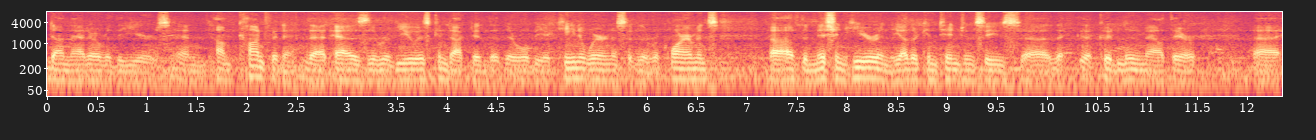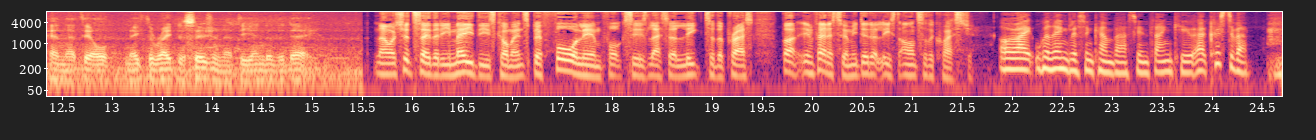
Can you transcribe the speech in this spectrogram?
done that over the years, and I'm confident that as the review is conducted, that there will be a keen awareness of the requirements uh, of the mission here and the other contingencies uh, that, that could loom out there, uh, and that they'll make the right decision at the end of the day. Now, I should say that he made these comments before Liam Fox's letter leaked to the press, but in fairness to him, he did at least answer the question. All right, Will Inglis and Camp Bastion, thank you. Uh, Christopher,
